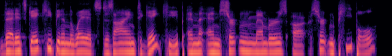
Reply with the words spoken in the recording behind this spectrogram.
that it's gatekeeping in the way it's designed to gatekeep, and and certain members are certain people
